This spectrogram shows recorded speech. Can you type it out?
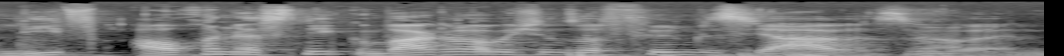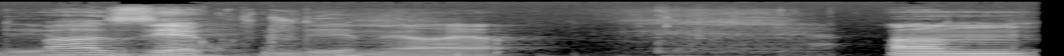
Lief auch in der Sneak und war, glaube ich, unser Film des Jahres sogar in dem. war sehr gut. In dem Jahr, ja. Ähm,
